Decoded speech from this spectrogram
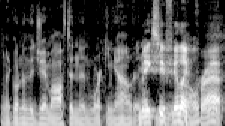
like going to the gym often and working out, It and makes you feel well, like crap.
